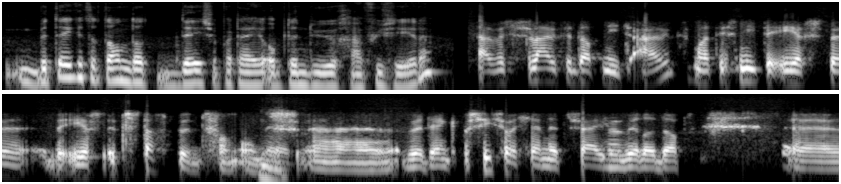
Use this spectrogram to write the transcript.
Betekent het dan dat deze partijen op den duur gaan fuseren? Nou, we sluiten dat niet uit, maar het is niet de eerste, de eerste, het startpunt van ons. Nee. Uh, we denken precies zoals jij net zei, we willen dat uh,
